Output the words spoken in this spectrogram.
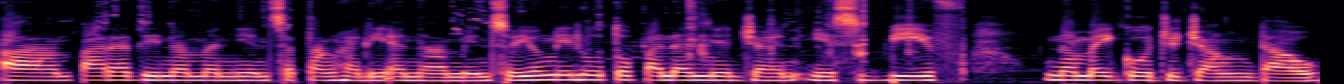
Um, para din naman yun sa tanghalian namin. So, yung niluto pala niya dyan is beef na may gochujang daw.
